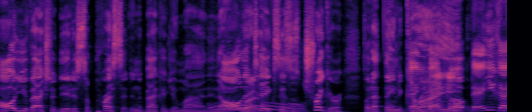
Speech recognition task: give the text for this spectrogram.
all you've actually did is suppress it in the back of your mind, and all Right. it takes is a trigger for that thing to come you back up. There you go.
